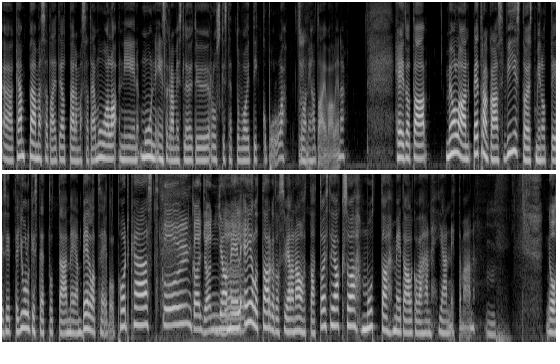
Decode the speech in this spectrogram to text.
äh, kämppäämässä tai telttailemassa tai muualla, niin mun Instagramista löytyy ruskistettu voi tikkupulla. Se on Mm. ihan taivaallinen. Hei tota, me ollaan Petran kanssa 15 minuuttia sitten julkistettu tämä meidän Bella Table podcast. Kuinka jännä. Ja meillä ei ollut tarkoitus vielä nauhoittaa toista jaksoa, mutta meitä alkoi vähän jännittämään. Mm. No,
